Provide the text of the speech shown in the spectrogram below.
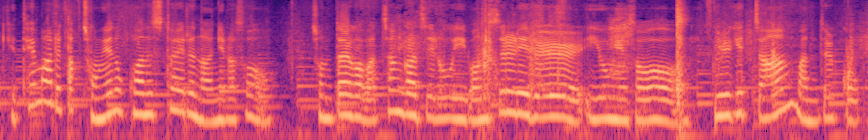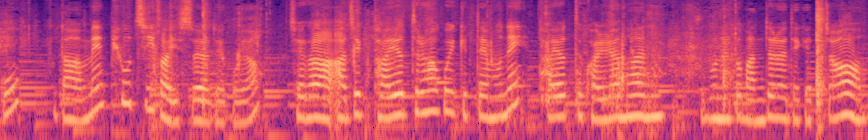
이렇게 테마를 딱 정해놓고 하는 스타일은 아니라서 전달과 마찬가지로 이 먼슬리를 이용해서 일기장 만들 거고 그 다음에 표지가 있어야 되고요. 제가 아직 다이어트를 하고 있기 때문에 다이어트 관련한 부분을 또 만들어야 되겠죠.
